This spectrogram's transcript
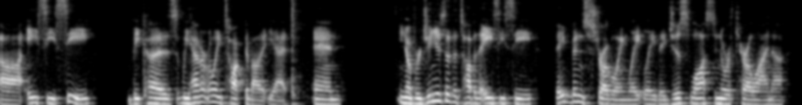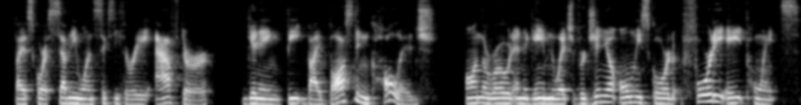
uh, ACC because we haven't really talked about it yet. And, you know, Virginia's at the top of the ACC. They've been struggling lately. They just lost to North Carolina by a score of 71 63 after getting beat by Boston College on the road in a game in which Virginia only scored 48 points.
